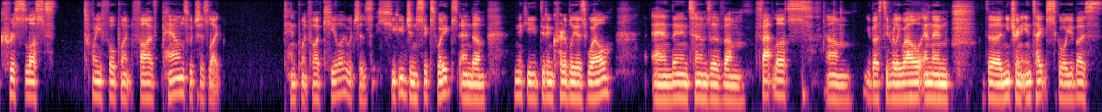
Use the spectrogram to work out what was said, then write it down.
Chris lost twenty four point five pounds, which is like ten point five kilo, which is huge in six weeks, and um, Nicky did incredibly as well. And then in terms of um, fat loss, um, you both did really well, and then the nutrient intake score, you both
